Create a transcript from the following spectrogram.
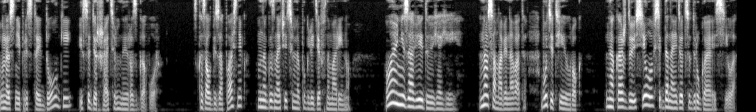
У нас с ней предстоит долгий и содержательный разговор», — сказал безопасник, многозначительно поглядев на Марину. «Ой, не завидую я ей. Но сама виновата. Будет ей урок. На каждую силу всегда найдется другая сила.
